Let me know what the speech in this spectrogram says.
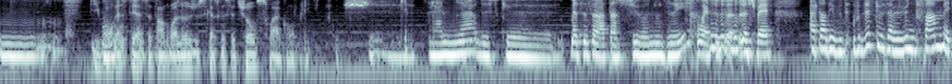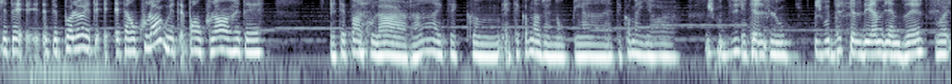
ils vont rester à cet endroit-là jusqu'à ce que cette chose soit accomplie. Je- À la lumière de ce que Mais c'est ça, attends. tu vas nous dire. Ouais, c'est ça. Là, je fais. Attendez, vous, vous dites que vous avez vu une femme, mais qui était, était pas là, était, était en couleur ou était pas en couleur? Était? Elle était pas en couleur, hein? Elle était comme, elle était comme dans un autre plan. Elle était comme ailleurs. Je vous dis ce que. floue. Je vous dis ce que le DM vient de dire. Ouais.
